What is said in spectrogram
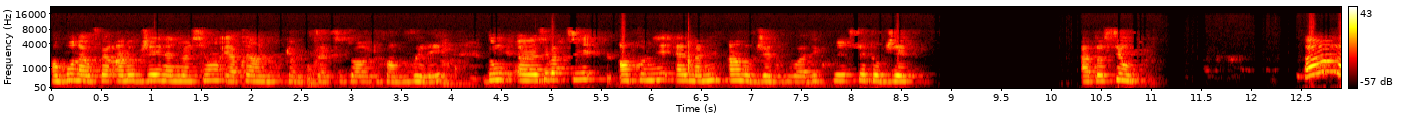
en gros on a offert un objet, une animation et après un look avec des accessoires et tout, enfin vous verrez. Donc euh, c'est parti, en premier elle m'a mis un objet, donc on va découvrir cet objet. Attention Ah,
